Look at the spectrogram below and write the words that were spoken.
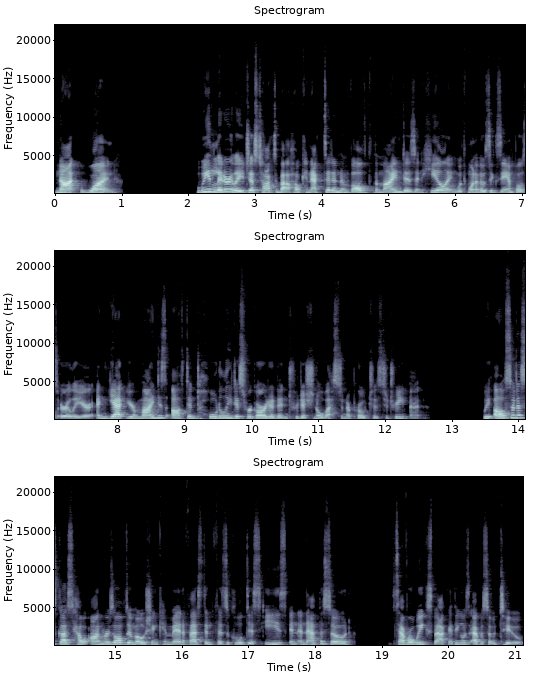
Not one. We literally just talked about how connected and involved the mind is in healing with one of those examples earlier, and yet your mind is often totally disregarded in traditional Western approaches to treatment. We also discussed how unresolved emotion can manifest in physical dis-ease in an episode several weeks back. I think it was episode two.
